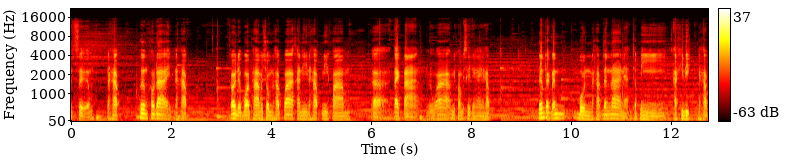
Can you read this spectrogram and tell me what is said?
จเสริมนะครับ เพิ่มเข้าได้นะครับ ก็เดี๋ยวบอยพามาชมนะครับว่าคันนี้นะครับมีความแตกต่างหรือว่ามีความพิเศษยังไงนะครับ เริ่มจากด้านบนนะครับ ด้านหน้าเนี่ยจะมีอะคริลิกนะครับ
